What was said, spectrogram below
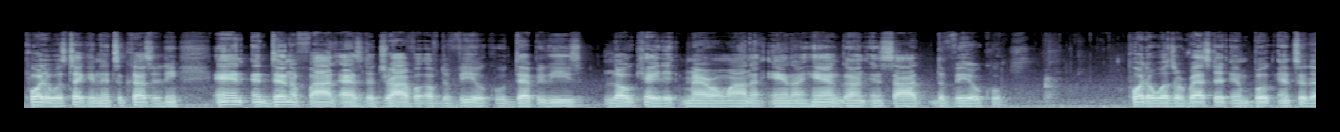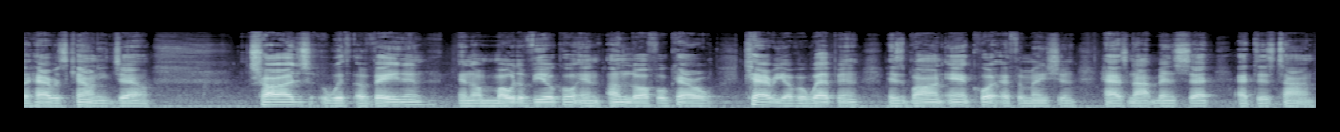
Porter was taken into custody and identified as the driver of the vehicle. Deputies located marijuana and a handgun inside the vehicle. Porter was arrested and booked into the Harris County Jail, charged with evading in a motor vehicle and unlawful car- carry of a weapon. His bond and court information has not been set at this time.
